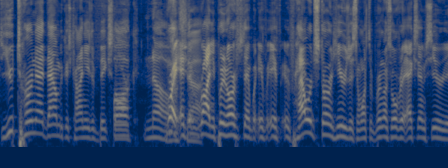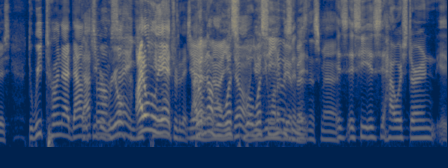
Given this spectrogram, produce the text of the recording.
Do you turn that down because Kanye's a big star? fuck no. right, no and th- shot. Rodney, put it in our standpoint. If, if if Howard Stern hears this and wants to bring us over to XM Sirius, do we turn that down That's to keep what it I'm real? saying. I don't know the answer to this. Yeah, I But don't no, know. nah, but you what's don't. but You- what's you the wanna be use a in it? businessman. Is is he is Howard Stern eh,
